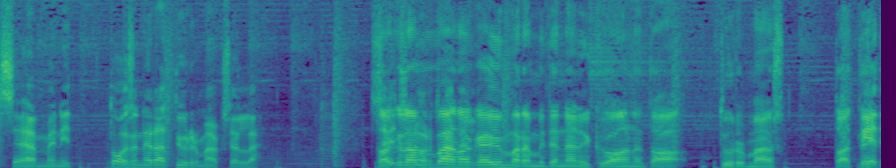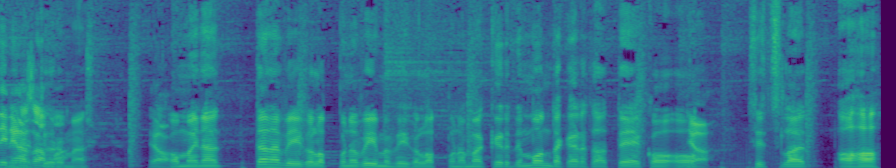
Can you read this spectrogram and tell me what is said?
Sehän meni toisen erän tyrmäyksellä. Tai kyllä mä en oikein ymmärrä, miten nämä nykyään annetaan tyrmäys tai Mietin ihan samaa. tyrmäys. Joo. On meidän tänä viikonloppuna, viime viikonloppuna, mä kirjoitin monta kertaa TKO. Joo. Sitten sä lait, aha,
